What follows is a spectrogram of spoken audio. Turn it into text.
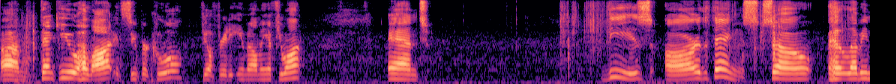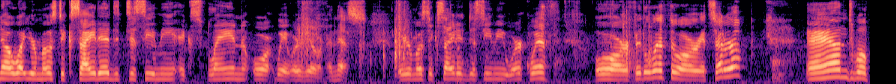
um, thank you a lot. It's super cool. Feel free to email me if you want. And these are the things. So let me know what you're most excited to see me explain or wait, where's the other one? And this. What you're most excited to see me work with or fiddle with or etc. And we'll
